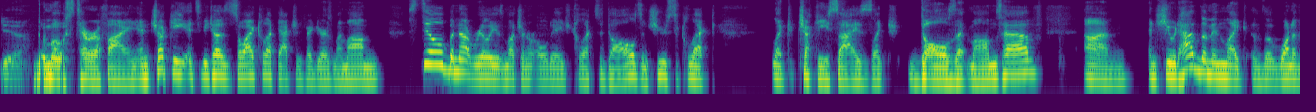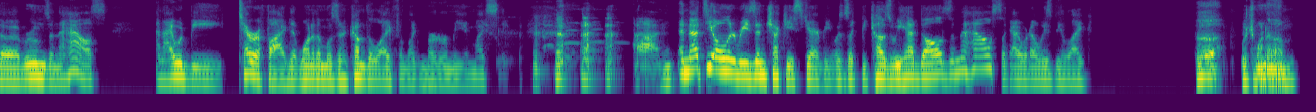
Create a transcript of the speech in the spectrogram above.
yeah the most terrifying and chucky it's because so i collect action figures my mom still but not really as much in her old age collects dolls and she used to collect like chucky size like dolls that moms have um and she would have them in like the one of the rooms in the house and I would be terrified that one of them was going to come to life and like murder me in my sleep. um, and that's the only reason Chucky scared me. It was like because we had dolls in the house. Like I would always be like, which one of them?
